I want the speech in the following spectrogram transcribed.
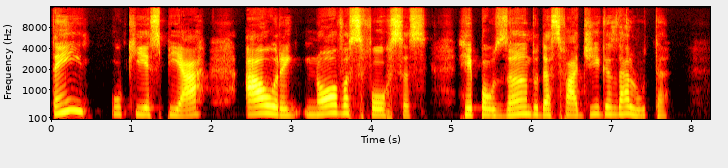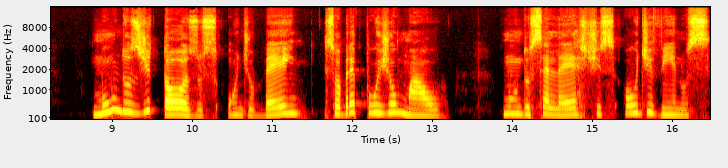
têm o que expiar aurem novas forças, repousando das fadigas da luta. Mundos ditosos, onde o bem sobrepuja o mal, mundos celestes ou divinos,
